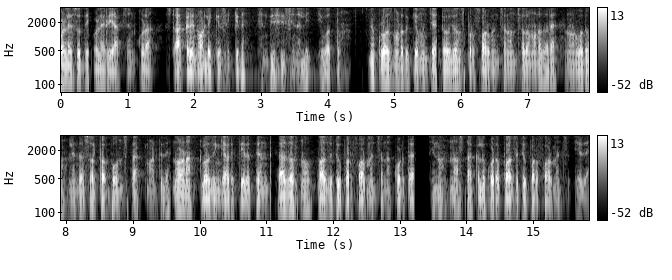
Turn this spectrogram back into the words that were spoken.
ಒಳ್ಳೆ ಸುದ್ದಿ, ಒಳ್ಳೆ ರಿಯಾಕ್ಷನ್ ಕೂಡ ಸ್ಟಾಕ್ ಅಲ್ಲಿ ನೋಡ್ಲಿಕ್ಕೆ ಸಿಕ್ಕಿದೆ ಎನ್ ಬಿ ನಲ್ಲಿ ಇವತ್ತು. ನೀವು ಕ್ಲೋಸ್ ಮಾಡೋದಕ್ಕೆ ಮುಂಚೆ ಡೋಜೋನ್ಸ್ ಪರ್ಫಾರ್ಮೆನ್ಸ್ ಅನ್ನು ಒಂದ್ಸಲ ನೋಡಿದ್ರೆ ನೋಡಬಹುದು ಅಲ್ಲಿಂದ ಸ್ವಲ್ಪ ಬೌನ್ಸ್ ಬ್ಯಾಕ್ ಮಾಡ್ತಿದೆ. ನೋಡೋಣ ಕ್ಲೋಸಿಂಗ್ ಯಾವ ರೀತಿ ಇರುತ್ತೆ ಅಂತ. As of now positive performance ಅನ್ನ ಕೊಡ್ತಾರೆ ಇನ್ನು ನಾಸ್ಟಾಕ್ ಕೂಡ ಪಾಸಿಟಿವ್ ಪರ್ಫಾರ್ಮೆನ್ಸ್ ಇದೆ.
